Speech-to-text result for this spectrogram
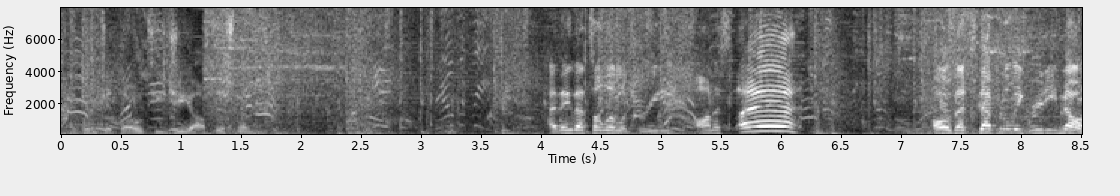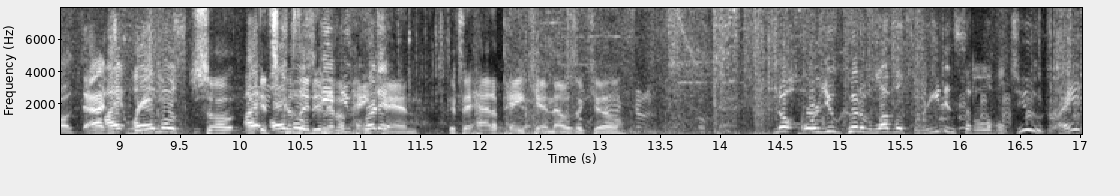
I'm gonna get the OTG off this one. I think that's a little greedy, honest. Eh. Oh, that's definitely greedy. No, Oh, that's I greedy. almost So I it's because they didn't have a paint credit. can. If they had a paint can, that was a kill. No, or you could have level 3'd instead of level 2'd, right?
